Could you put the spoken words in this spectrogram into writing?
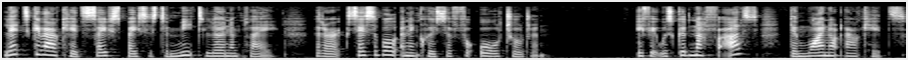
Let's give our kids safe spaces to meet, learn, and play that are accessible and inclusive for all children. If it was good enough for us, then why not our kids?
